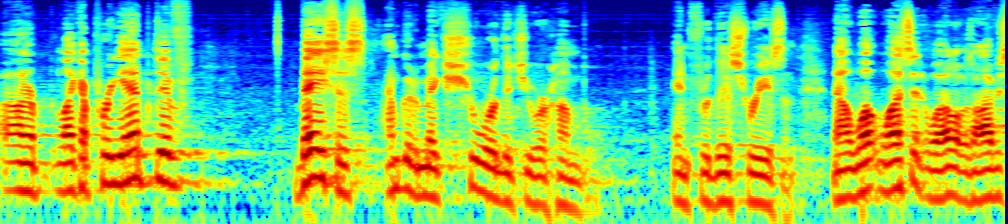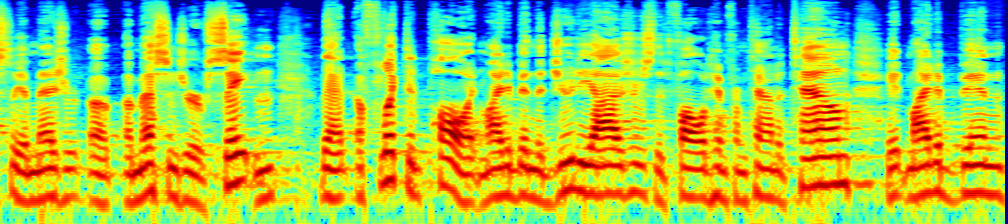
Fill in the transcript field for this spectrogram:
on a, like a preemptive basis, I'm going to make sure that you are humble. And for this reason. Now, what was it? Well, it was obviously a, measure, a, a messenger of Satan that afflicted Paul. It might have been the Judaizers that followed him from town to town. It might have been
